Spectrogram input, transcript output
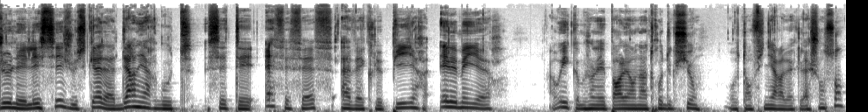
Je l'ai laissé jusqu'à la dernière goutte. C'était FFF avec le pire et le meilleur. Ah oui, comme j'en ai parlé en introduction, autant finir avec la chanson.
